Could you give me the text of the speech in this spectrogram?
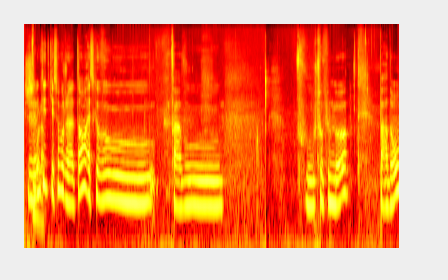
J'ai une petite question pour Jonathan. Est-ce que vous. Enfin, vous. Vous. Je trouve plus le mot. Pardon.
